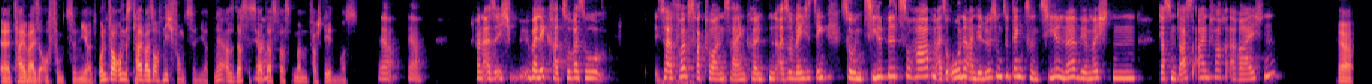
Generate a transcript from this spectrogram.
äh, teilweise auch funktioniert und warum es teilweise auch nicht funktioniert. Ne? Also das ist ja. ja das, was man verstehen muss. Ja, ja. Also ich überlege gerade so, was so so Erfolgsfaktoren sein könnten. Also wenn ich jetzt denke, so ein Zielbild zu haben, also ohne an die Lösung zu denken, so ein Ziel, ne, wir möchten das und das einfach erreichen. Ja.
